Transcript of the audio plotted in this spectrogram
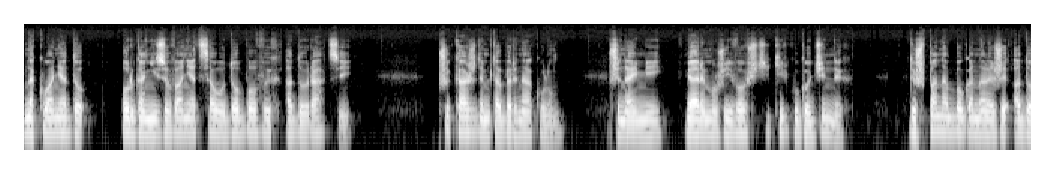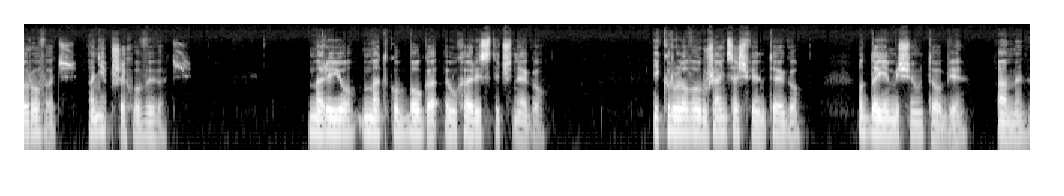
nakłania do organizowania całodobowych adoracji przy każdym tabernakulum, przynajmniej w miarę możliwości kilkugodzinnych, gdyż Pana Boga należy adorować, a nie przechowywać. Maryjo, Matko Boga Eucharystycznego i Królowo Różańca Świętego, oddajemy się Tobie. Amen.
